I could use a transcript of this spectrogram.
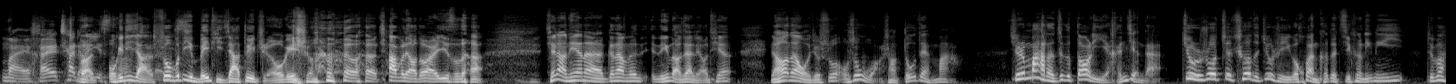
买还差点意思。我跟你讲，说不定媒体价对折，我跟你说，差不了多少意思的。前两天呢，跟他们领导在聊天，然后呢，我就说，我说网上都在骂，其实骂的这个道理也很简单，就是说这车子就是一个换壳的极客零零一，对吧？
